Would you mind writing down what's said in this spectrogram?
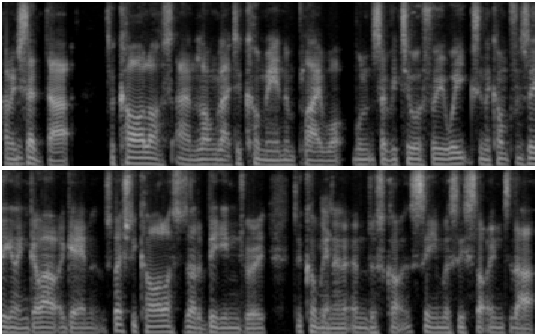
Having mm. said that, for Carlos and Lenglet to come in and play what once every two or three weeks in the conference league and then go out again, especially Carlos who's had a big injury to come yeah. in and, and, just kind of seamlessly slot into that.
